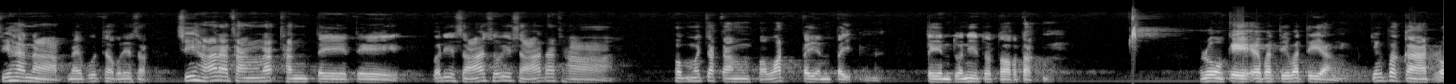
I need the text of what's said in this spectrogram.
สิหนาดในพุทธบริษัทสิหานาทางนัทันเตเต ปริสาสุวิสานาธาพมจกังปวัตเตนติ เตนตัวนี้ตัวต่อประตักโรเกอปฏิวัติยังจึงประกาศโร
